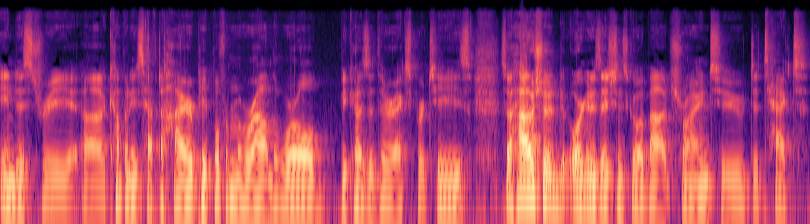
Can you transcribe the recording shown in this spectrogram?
industry, uh, companies have to hire people from around the world because of their expertise. So, how should organizations go about trying to detect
